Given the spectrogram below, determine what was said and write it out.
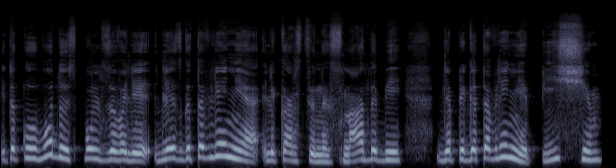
И такую воду использовали для изготовления лекарственных снадобий, для приготовления пищи.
